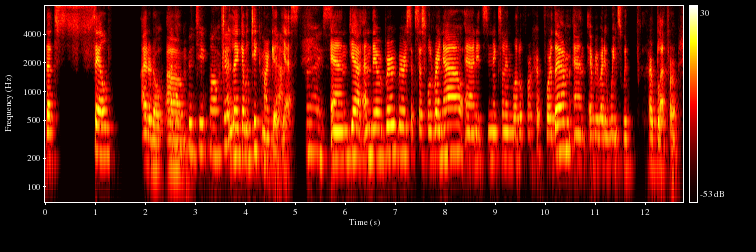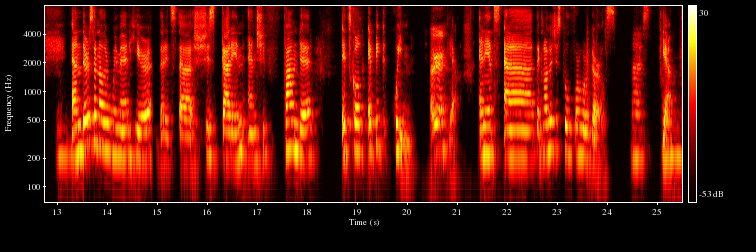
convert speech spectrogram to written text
that sell I don't know. Like um, a boutique market? Like a boutique market, yeah. yes. Nice. And yeah, and they're very, very successful right now. And it's an excellent model for her, for them. And everybody wins with her platform. Mm-hmm. And there's another woman here that it's uh, she's Karin and she founded, it's called Epic Queen. Okay. Yeah. And it's a technology school for girls. Nice. Yeah. Mm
